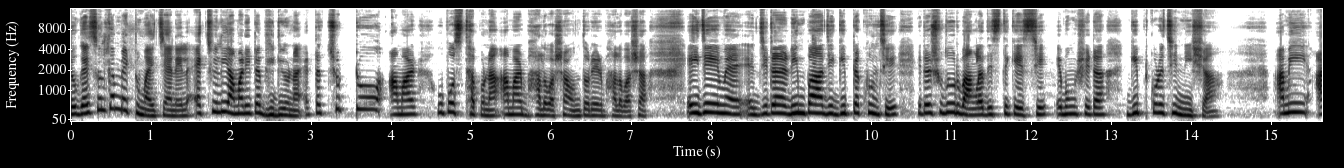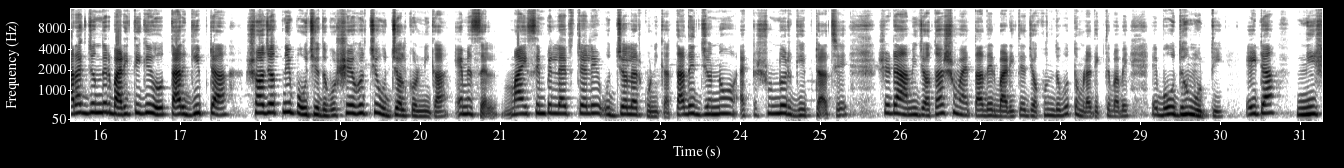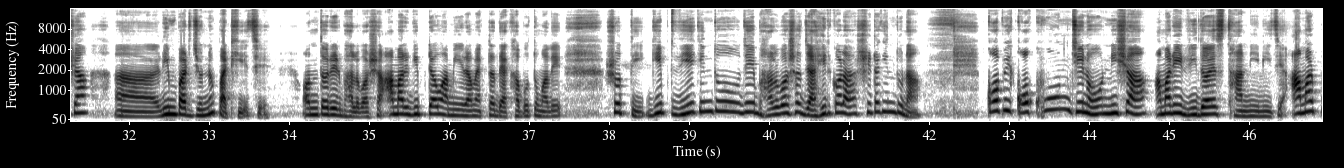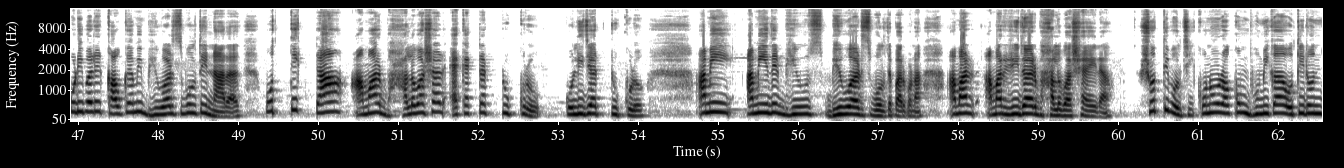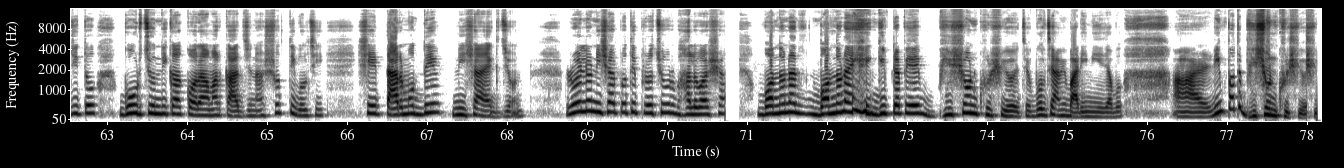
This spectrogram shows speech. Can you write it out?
Hello guys welcome back to my channel actually আমার এটা video না, একটা ছোট্ট আমার উপস্থাপনা, আমার ভালোবাসা, অন্তরের ভালোবাসা। এই যে যেটা রিম্পা যে গিফটটা খুলছে, এটা সুদূর বাংলাদেশ থেকে এসছে এবং সেটা গিফট করেছে নিশা। আমি আরেকজনদের বাড়িতে গিয়েও তার গিফটটা সযত্নে পৌঁছে দেবো। সে হচ্ছে Ujjwal Karnika MSL my simple লাইফস্টাইলের Ujjwal আর কণিকা। তাদের জন্য একটা সুন্দর গিফট আছে। সেটা আমি যথাসময় তাদের বাড়িতে যখন দেবো, তোমরা দেখতে পাবে বৌদ্ধ মূর্তি। এইটা নিশা রিম্পার জন্য পাঠিয়েছে। অন্তরের ভালোবাসা। আমার গিফটটাও আমি এরম একটা দেখাবো তোমাদের। সত্যি গিফট দিয়ে কিন্তু যে ভালোবাসা জাহির করা, সেটা কিন্তু না। কবে কখন যেন নিশা আমার এই হৃদয়ে স্থান নিয়ে নিয়েছে। আমার পরিবারের কাউকে আমি ভিউয়ার্স বলতে নারাজ। প্রত্যেকটা আমার ভালোবাসার এক একটা টুকরো, কলিজার টুকরো, আমি আমি এদের ভিউজ ভিউয়ার্স বলতে পারব না। আমার আমার হৃদয়ের ভালোবাসা এরা। সত্যি বলছি, কোনো রকম ভূমিকা অতিরঞ্জিত গৌরচন্দিকা করা আমার কাজ না। সত্যি বলছি, সে তার মধ্যে নিশা একজন। রইল নিশার প্রতি প্রচুর ভালোবাসা। বন্দনা বন্দনা এই গিফটটা পেয়ে ভীষণ খুশি হয়েছে। বলছে, আমি বাড়ি নিয়ে যাব। আর রিম্পা তো ভীষণ খুশি হয়েছে।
